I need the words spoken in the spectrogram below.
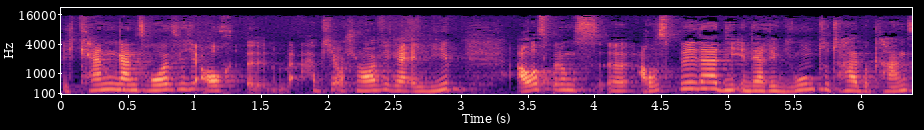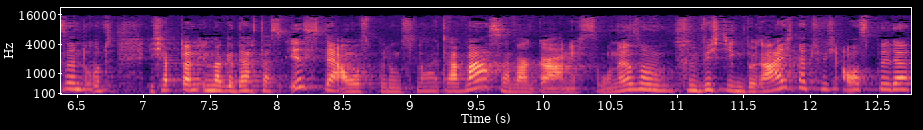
ich kenne ganz häufig auch, äh, habe ich auch schon häufiger erlebt, Ausbildungs, äh, Ausbilder, die in der Region total bekannt sind. Und ich habe dann immer gedacht, das ist der Ausbildungsleiter. War es aber gar nicht so. Ne? So für einen wichtigen Bereich natürlich Ausbilder.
